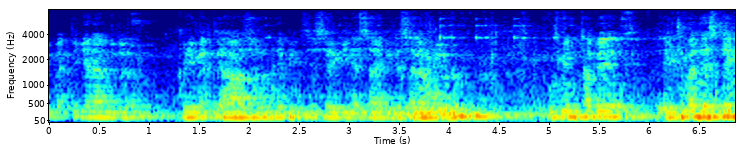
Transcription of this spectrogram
Kıymetli Genel Müdürüm, kıymetli hazırın hepinizi sevgiyle saygıyla selamlıyorum. Bugün tabii eğitime destek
